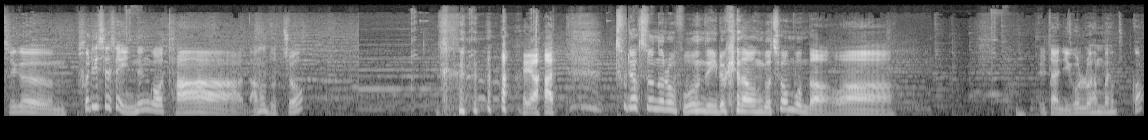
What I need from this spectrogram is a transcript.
지금 프리셋에 있는 거 다 나눠줬죠? 야 투력순으로 보는데 이렇게 나오는 거 처음 본다. 와 일단 이걸로 한번 해볼까?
